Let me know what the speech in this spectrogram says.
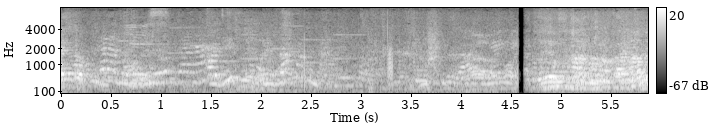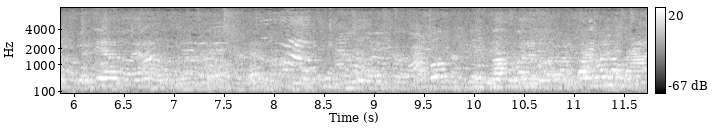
আসো Thank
